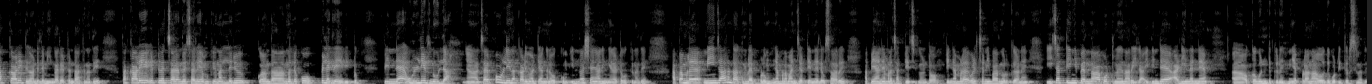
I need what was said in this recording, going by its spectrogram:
തക്കാളി ഇട്ട് കണ്ടില്ല മീൻ കറിയായിട്ട് ഉണ്ടാക്കുന്നത്. തക്കാളി ഇട്ട് വെച്ചാൽ എന്താ വെച്ചാൽ നമുക്ക് നല്ലൊരു എന്താ നല്ല കോപ്പില്ല ഗ്രേവി കിട്ടും. പിന്നെ ഉള്ളി ഇടുന്നില്ല. ചിലപ്പോൾ ഉള്ളി തക്കാളി മാറ്റി അങ്ങനെ വെക്കും. ഇന്ന് പക്ഷേ ഞാൻ ഇങ്ങനെയായിട്ട് വെക്കുന്നത് അപ്പം നമ്മളെ മീൻ ചാറുണ്ടാക്കുമ്പോൾ എപ്പോഴും നമ്മളെ മൺചട്ടി തന്നെയല്ലേ ഉസാറ്. അപ്പോൾ ഞാൻ നമ്മളെ ചട്ടി വെച്ചിരിക്കും കേട്ടോ പിന്നെ നമ്മളെ വെളിച്ചെണ്ണി പറഞ്ഞു കൊടുക്കുകയാണ് ഈ ചട്ടി ഇനിയിപ്പോൾ എന്താ പൊട്ടണതെന്ന് അറിയില്ല. ഇതിന്റെ അടിയിൽ തന്നെ ഒക്കെ വിണ്ടിക്കണ്. ഇനി എപ്പോഴാണെന്നാവും ഇത് പൊട്ടിത്തെറിച്ചത്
